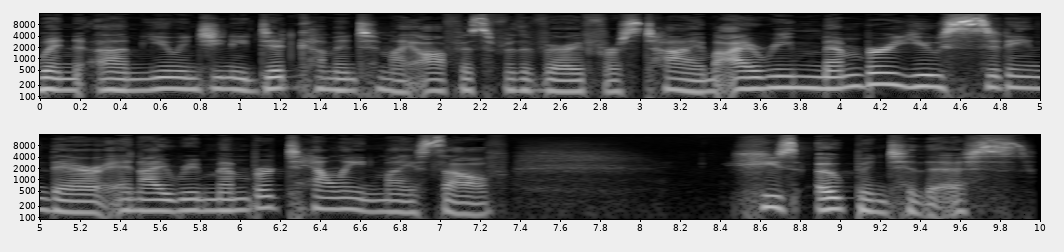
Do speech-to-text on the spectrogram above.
when um, you and Jeannie did come into my office for the very first time, I remember you sitting there and I remember telling myself, he's open to this.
